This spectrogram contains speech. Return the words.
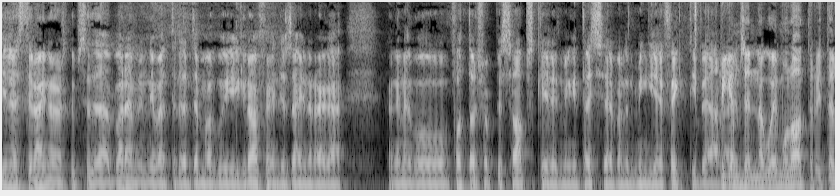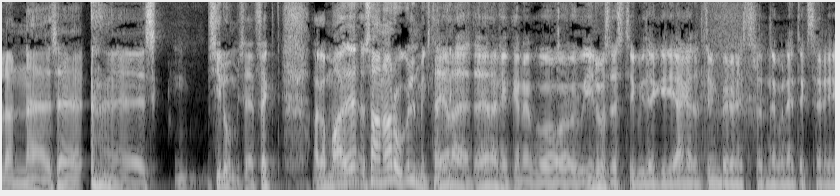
kindlasti Rainer oskab seda paremini nimetada, tema kui graafiline disainer, aga aga nagu Photoshopis sa upscale'id mingit asja ja paned mingi efekti peale. pigem see on nagu emulaatoritel on äh, see silumise efekt, aga ma saan aru küll, miks ta ei ole, ta ei ole niisugune nagu ilusasti kuidagi ägedalt ümber joonistatud, nagu näiteks oli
